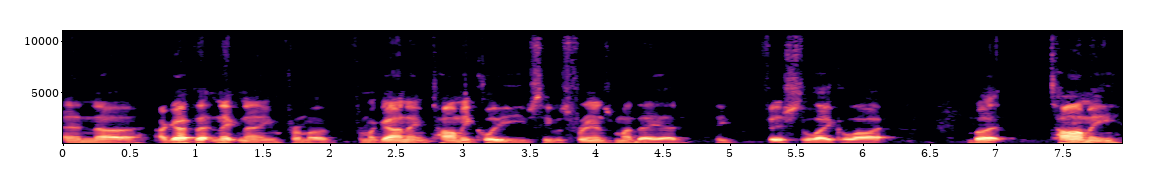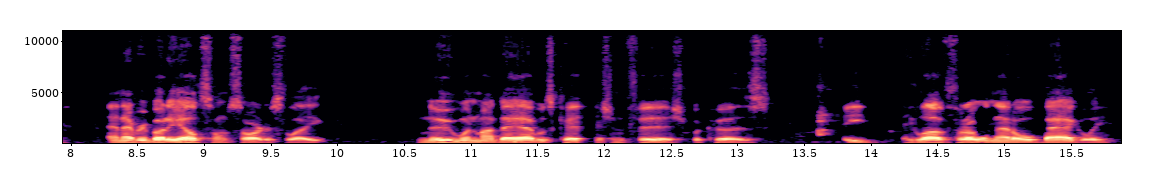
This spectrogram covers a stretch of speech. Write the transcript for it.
And uh, I got that nickname from a from a guy named Tommy Cleaves. He was friends with my dad. He fished the lake a lot. But Tommy and everybody else on Sardis Lake knew when my dad was catching fish because he he loved throwing that old Bagley.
